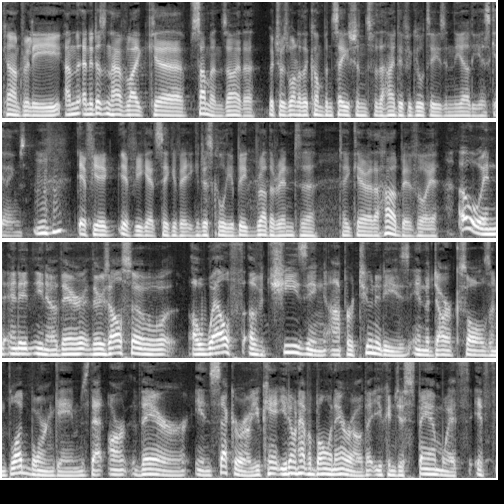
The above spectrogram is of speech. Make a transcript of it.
can't really, and and it doesn't have like uh, summons either, which was one of the compensations for the high difficulties in the earliest games. Mm-hmm. If you if you get sick of it, you can just call your big brother in to take care of the hard bit for you. Oh, and and it you know there there's also a wealth of cheesing opportunities in the Dark Souls and Bloodborne games that aren't there in Sekiro. You can't you don't have a bow and arrow that you can just spam with if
